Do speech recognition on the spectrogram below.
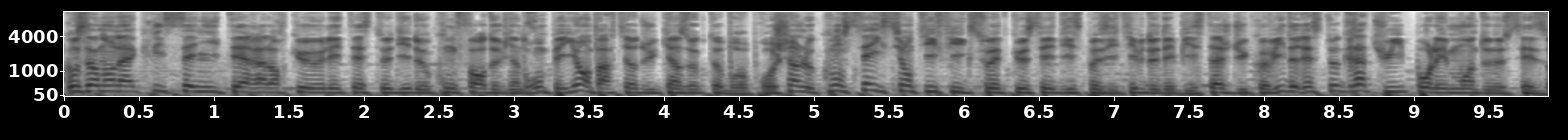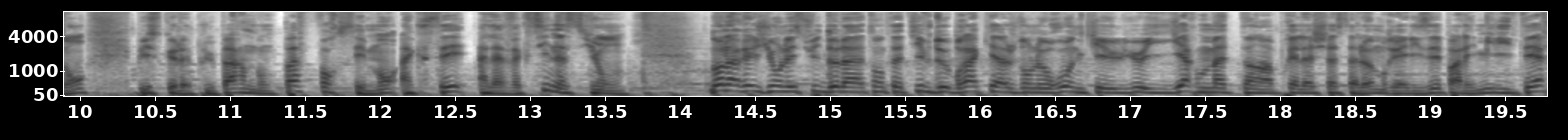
Concernant la crise sanitaire, alors que les tests dits de confort deviendront payants à partir du 15 octobre prochain, le Conseil scientifique souhaite que ces dispositifs de dépistage du Covid restent gratuits pour les moins de 16 ans, puisque la plupart n'ont pas forcément accès à la vaccination. Dans la région, les suites de la tentative de braquage dans le Rhône qui a eu lieu hier matin après la chasse à l'homme réalisée par les militaires,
